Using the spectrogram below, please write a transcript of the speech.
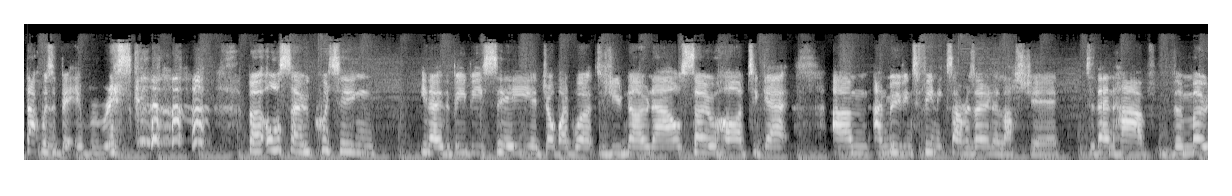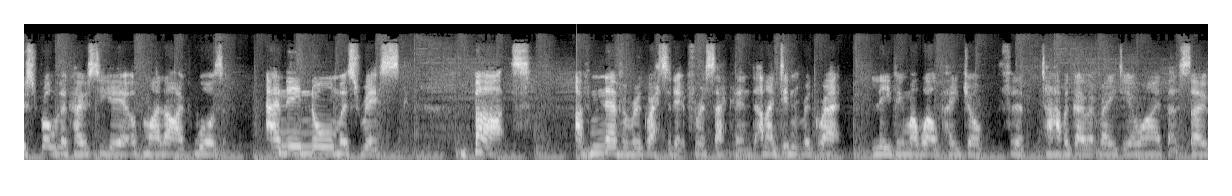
That was a bit of a risk. but also quitting, you know, the BBC, a job I'd worked, as you know now, so hard to get, um, and moving to Phoenix, Arizona last year to then have the most roller coaster year of my life was an enormous risk. But I've never regretted it for a second, and I didn't regret leaving my well-paid job for to have a go at radio either. So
